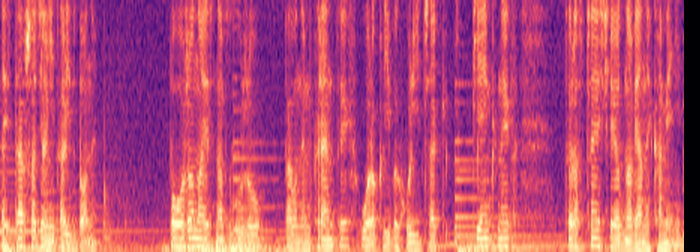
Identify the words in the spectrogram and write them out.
najstarsza dzielnica Lizbony. Położona jest na wzgórzu pełnym krętych, urokliwych uliczek, pięknych, coraz częściej odnawianych kamienic.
